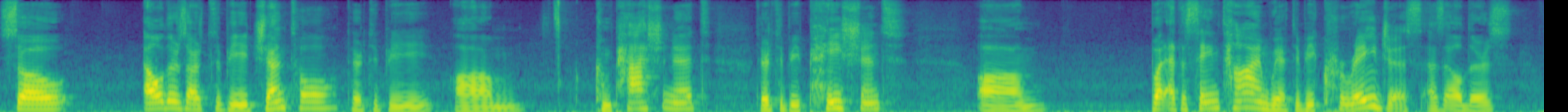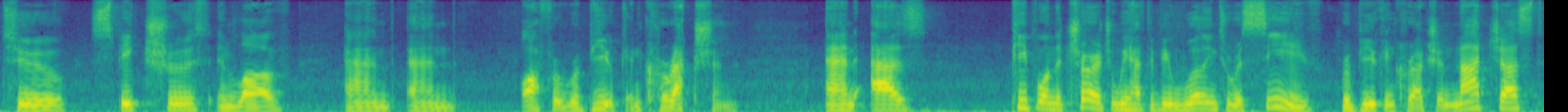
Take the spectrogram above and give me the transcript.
So elders are to be gentle, they're to be um, compassionate, they're to be patient. Um, but at the same time, we have to be courageous as elders to speak truth in love and, and offer rebuke and correction. And as people in the church, we have to be willing to receive rebuke and correction, not just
